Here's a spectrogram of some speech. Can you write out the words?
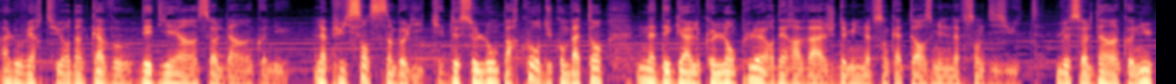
à l'ouverture d'un caveau dédié à un soldat inconnu. La puissance symbolique de ce long parcours du combattant n'a d'égal que l'ampleur des ravages de 1914-1918. Le soldat inconnu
